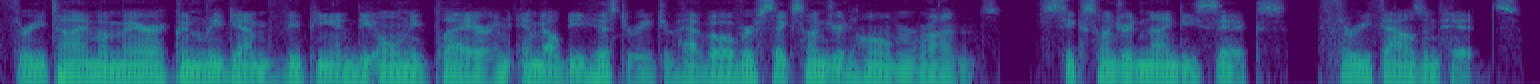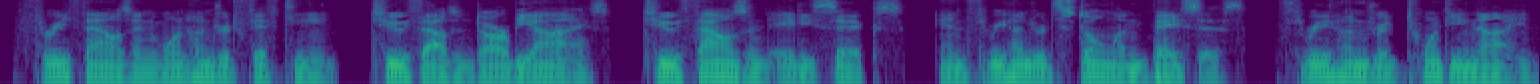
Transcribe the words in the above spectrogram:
three-time American League MVP and the only player in MLB history to have over 600 home runs, 696, 3,000 hits, 3,115, 2,000 RBIs, 2,086, and 300 stolen bases. 329.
